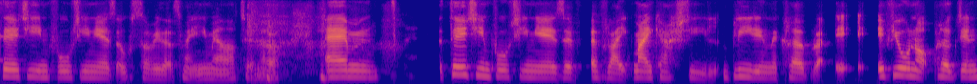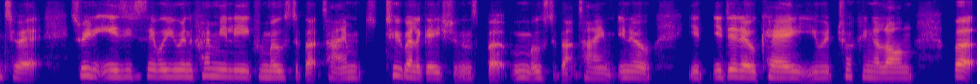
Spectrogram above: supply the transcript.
13, 14 years. Oh, sorry, that's my email. I'll turn that off. Um, 13, 14 years of, of like Mike Ashley bleeding the club. Like, If you're not plugged into it, it's really easy to say, well, you were in the Premier League for most of that time, two relegations, but most of that time, you know, you, you did okay, you were trucking along. But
